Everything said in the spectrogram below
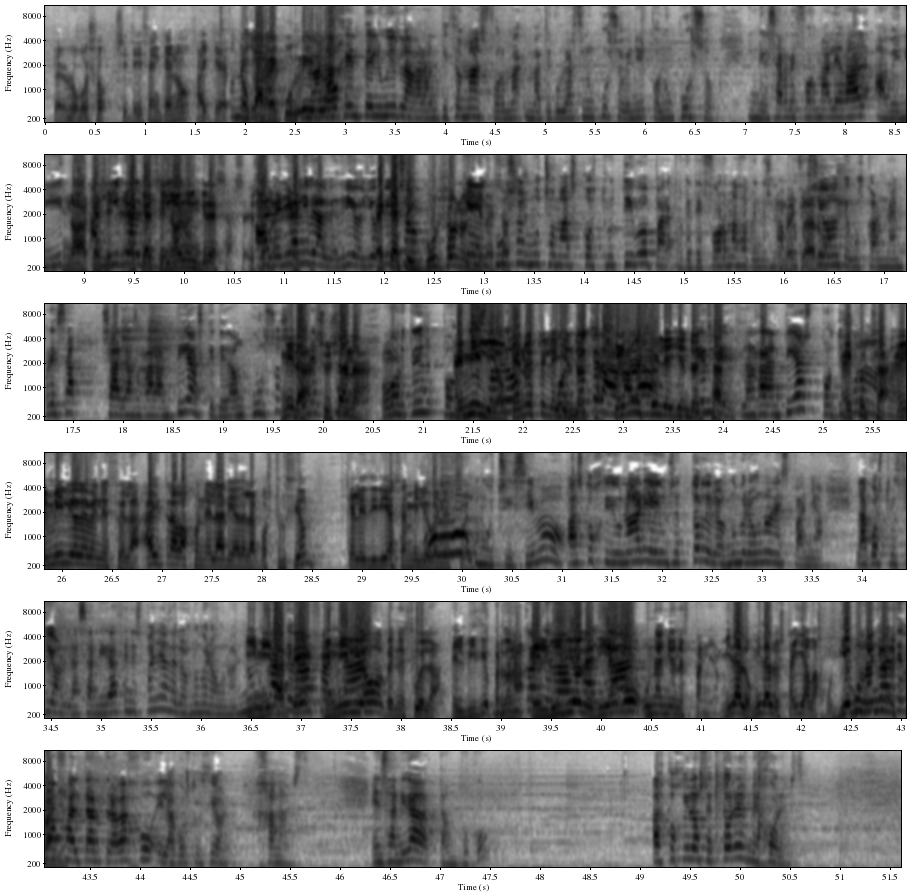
pero luego eso, si te dicen que no, hay que Hombre, tocar yo recurrirlo. yo a la gente, Luis, la garantizo más forma- matricularse en un curso, venir con un curso, ingresar de forma legal, a venir No, es que al si- libre es que si albedrío. no, no ingresas. Eso al venir es- al libre albedrío. Yo es que sin curso no que ingresas. el curso es mucho más constructivo para, porque te formas, aprendes una Hombre, profesión, claro. te buscan una empresa. O sea, las garantías que te da un curso. si Mira, tú Susana, un- por ti- por Emilio, solo, que no estoy pues leyendo el chat, que no estoy leyendo el chat. Las garantías por ti no Escucha. Emilio de Venezuela, ¿hay trabajo en el área de la construcción? ¿Qué le dirías a Emilio ¡Uh! Venezuela? Muchísimo. Has cogido un área y un sector de los número uno en España. La construcción, la sanidad en España es de los número uno. Nunca Y te mírate, va a faltar- Emilio Venezuela, el vídeo, perdona, el vídeo de Diego, un año en España. Míralo, míralo, está ahí abajo. Diego, un año en te va a España. faltar trabajo en la construcción. Jamás. En sanidad tampoco. Has cogido los sectores mejores.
